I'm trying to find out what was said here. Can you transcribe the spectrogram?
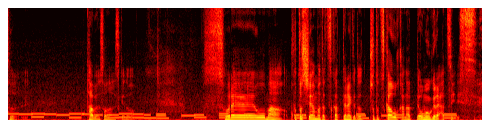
そうだね。多分そうなんですけどそれをまあ今年はまだ使ってないけどちょっと使おうかなって思うぐらい熱いです。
